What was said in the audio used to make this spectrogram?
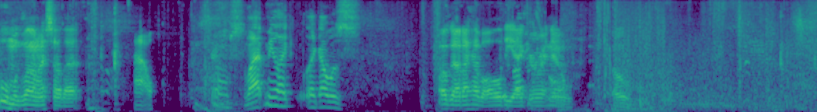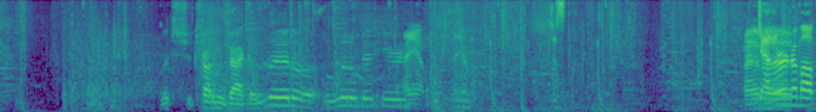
Ooh, McGlown, I saw that. Ow. Don't slap me like like I was. Oh god, I have all the aggro right now. Oh. Let's try to move back a little, a little bit here. I am. I am. Just I gathering uh, them up.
